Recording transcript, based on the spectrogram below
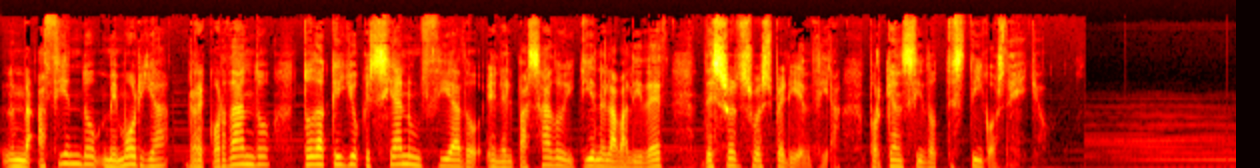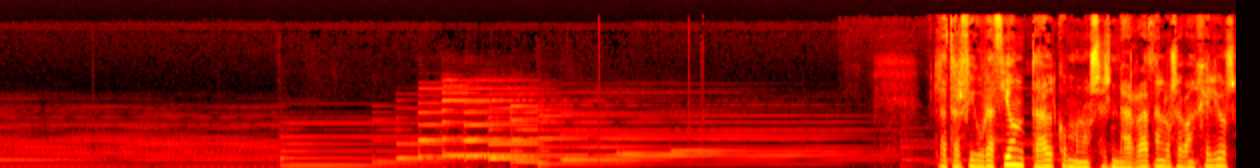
mm, haciendo memoria, recordando todo aquello que se ha anunciado en el pasado y tiene la validez de ser su experiencia, porque han sido testigos de ello. La transfiguración, tal como nos es narrada en los Evangelios,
